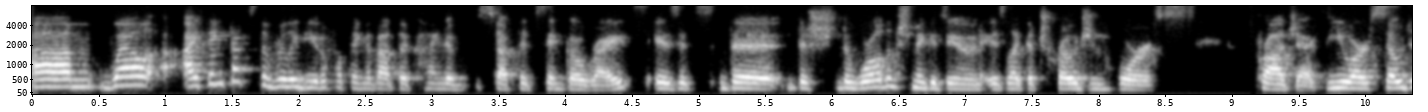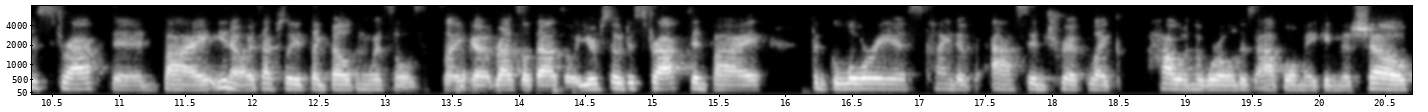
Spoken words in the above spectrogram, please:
Um, well, I think that's the really beautiful thing about the kind of stuff that Cinco writes is it's the the the world of Schmigadoon is like a Trojan horse project. You are so distracted by you know it's actually it's like bells and whistles. It's like a razzle dazzle. You're so distracted by the glorious kind of acid trip like how in the world is apple making the show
